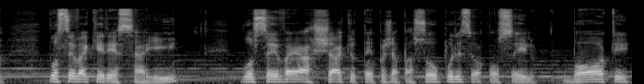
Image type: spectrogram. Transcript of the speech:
você vai querer sair, você vai achar que o tempo já passou, por isso eu aconselho, bote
